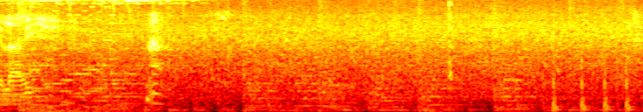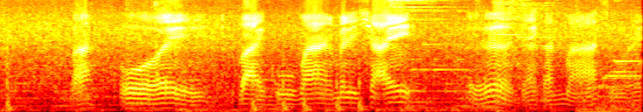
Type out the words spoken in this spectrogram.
อะไร โอ้ยบายกูมาไม่ได้ใช้ เออแจกันหมาสวย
